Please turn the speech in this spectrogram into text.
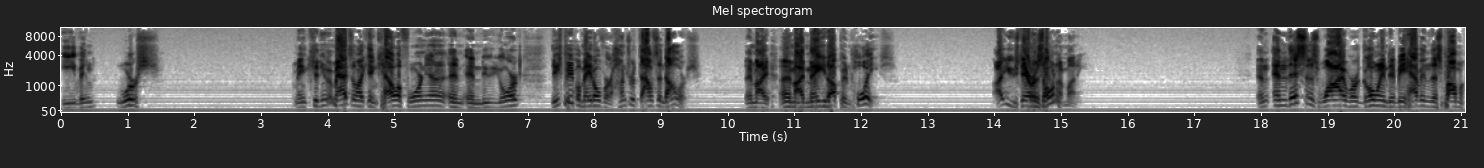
even worse. I mean, can you imagine, like in California and, in New York, these people made over a hundred thousand dollars, and my and my made up employees. I used Arizona money. And, and this is why we're going to be having this problem.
